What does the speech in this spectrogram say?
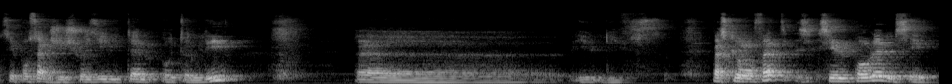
C'est pour ça que j'ai choisi le thème Autumn Leaf. Euh, Leaves. Parce qu'en fait, c'est le problème, c'est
